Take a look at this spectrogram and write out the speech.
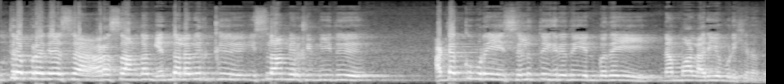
உத்தரப்பிரதேச அரசாங்கம் எந்த அளவிற்கு இஸ்லாமியர்கள் மீது அடக்குமுறையை செலுத்துகிறது என்பதை நம்மால் அறிய முடிகிறது.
